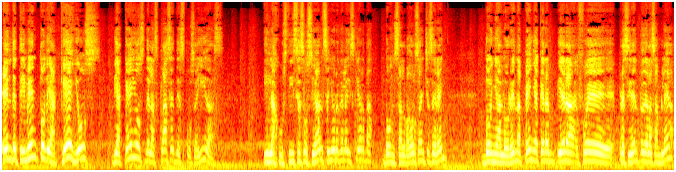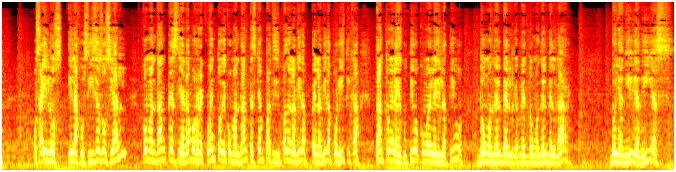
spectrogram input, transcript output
en detrimento de aquellos, de aquellos de las clases desposeídas. Y la justicia social, señores de la izquierda, don Salvador Sánchez Serén, doña Lorena Peña, que era, era, fue presidente de la Asamblea. O sea, y, los, y la justicia social, comandantes, y hagamos recuento de comandantes que han participado en la vida, en la vida política, tanto en el Ejecutivo como en el Legislativo. Don Manuel, don Manuel Belgar, doña Nidia Díaz,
